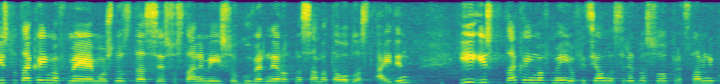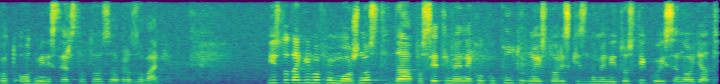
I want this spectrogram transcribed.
Исто така имавме можност да се состанеме и со гувернерот на самата област Ајдин, и исто така имавме и официјална средба со представникот од Министерството за образование. Исто така имавме можност да посетиме неколку културно-историски знаменитости кои се наоѓаат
